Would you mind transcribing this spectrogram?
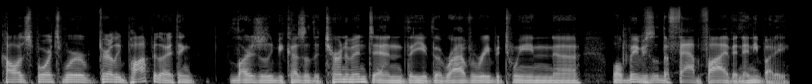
College sports were fairly popular. I think largely because of the tournament and the the rivalry between uh, well, maybe the Fab Five and anybody.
